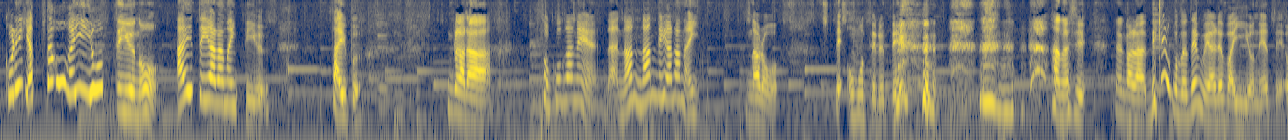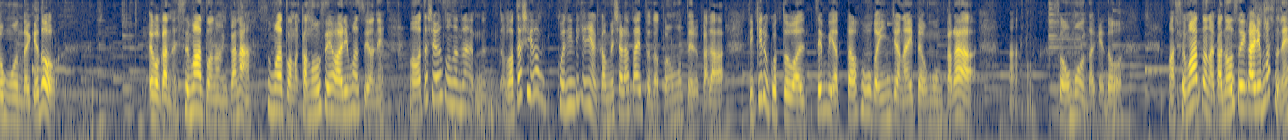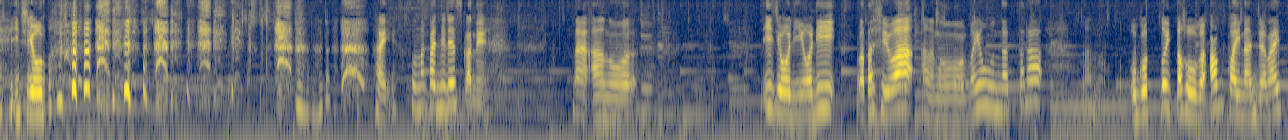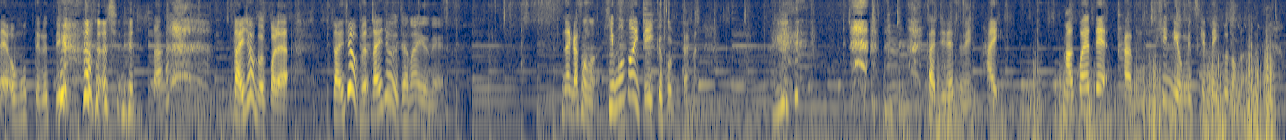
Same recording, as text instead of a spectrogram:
これやった方がいいよっていうのをあえてやらないっていうタイプ。だからそこがねななんでやらないだろうって思ってるっていう話。だからできることは全部やればいいよねって思うんだけどえわかんない。スマートなんかな？スマートな可能性はありますよね、まあ、私はそんな私は個人的にはがむしゃらタイプだと思ってるからできることは全部やった方がいいんじゃないって思うからあのそう思うんだけど。まあ、スマートな可能性がありますね。一応。はい。そんな感じですかね。だあの以上により私はあの迷うんだったらあのおごっといた方が安牌なんじゃないって思ってるっていう話でした。大丈夫これ。大丈夫？大丈夫じゃないよね。なんかその紐解いていくとみたいな。感じですね。はい。まあこうやってあの心理を見つけていくのが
